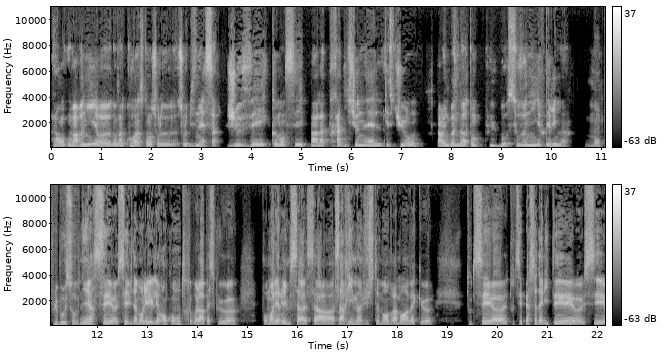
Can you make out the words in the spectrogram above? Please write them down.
Alors, on va revenir dans un court instant sur le, sur le business. Je vais commencer par la traditionnelle question, par une bonne note. Ton plus beau souvenir des rimes Mon plus beau souvenir, c'est évidemment les, rencontres. Voilà, parce que pour moi, les rimes, ça, ça, ça rime justement vraiment avec euh, toutes, ces, euh, toutes ces personnalités, euh, ces,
